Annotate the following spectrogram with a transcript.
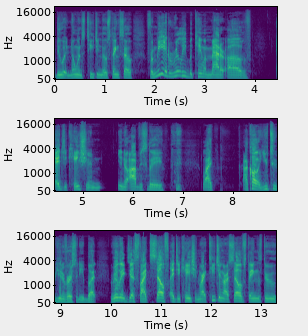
do it. No one's teaching those things. So for me, it really became a matter of education. You know, obviously, like I call it YouTube University, but really just like self education, right? Teaching ourselves things through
